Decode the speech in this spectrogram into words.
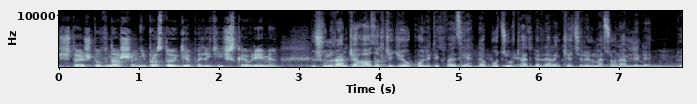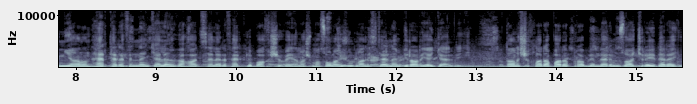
Считаю, что в наше непростое геополитическое время Düşünürəm ki, hazırki geopolitik vəziyyətdə bu cür tədbirlərin keçirilməsi önəmlidir. Dünyanın hər tərəfindən gələn və hadisələrə fərqli baxışı və yanaşması olan jurnalistlərlə bir araya gəldik. Danışıqlar aparıb problemləri müzakirə edərək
